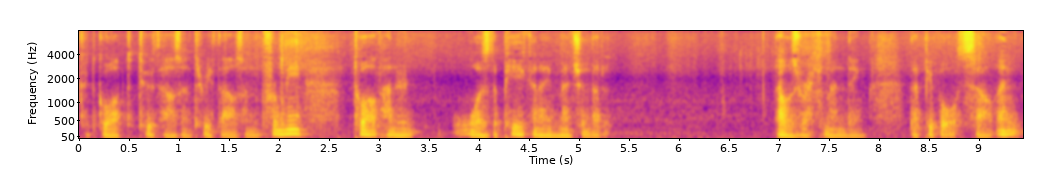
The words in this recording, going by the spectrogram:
could go up to 2000 3000 for me 1200 was the peak and I mentioned that I was recommending that people would sell. And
